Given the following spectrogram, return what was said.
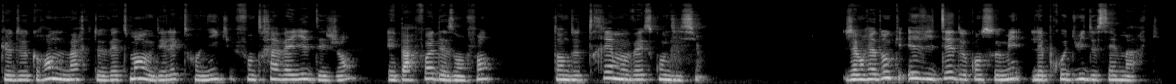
que de grandes marques de vêtements ou d'électronique font travailler des gens, et parfois des enfants, dans de très mauvaises conditions. J'aimerais donc éviter de consommer les produits de ces marques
